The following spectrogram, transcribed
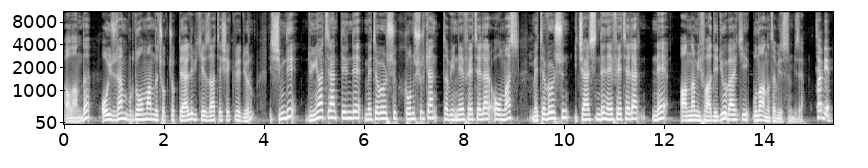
alanda. O yüzden burada olman da çok çok değerli. Bir kez daha teşekkür ediyorum. Şimdi dünya trendlerinde Metaverse'ü konuşurken tabii NFT'ler olmaz. Metaverse'ün içerisinde NFT'ler ne anlam ifade ediyor? Belki bunu anlatabilirsin bize. Tabii.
